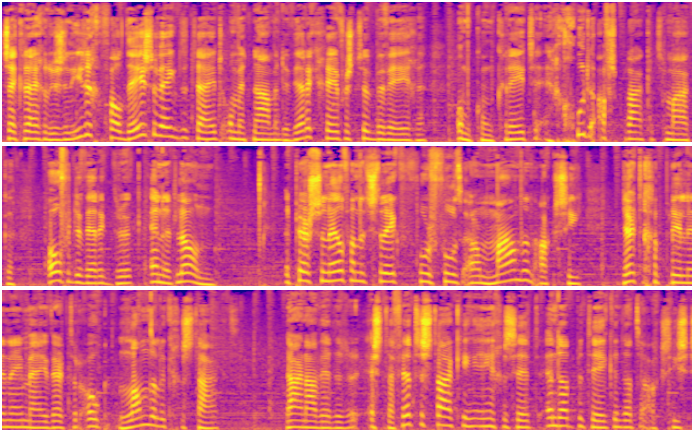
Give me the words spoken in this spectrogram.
Zij krijgen dus in ieder geval deze week de tijd... om met name de werkgevers te bewegen... om concrete en goede afspraken te maken over de werkdruk en het loon. Het personeel van het streekvervoer voert al maanden actie. 30 april en 1 mei werd er ook landelijk gestaakt. Daarna werden er estafettestakingen ingezet... en dat betekent dat de acties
